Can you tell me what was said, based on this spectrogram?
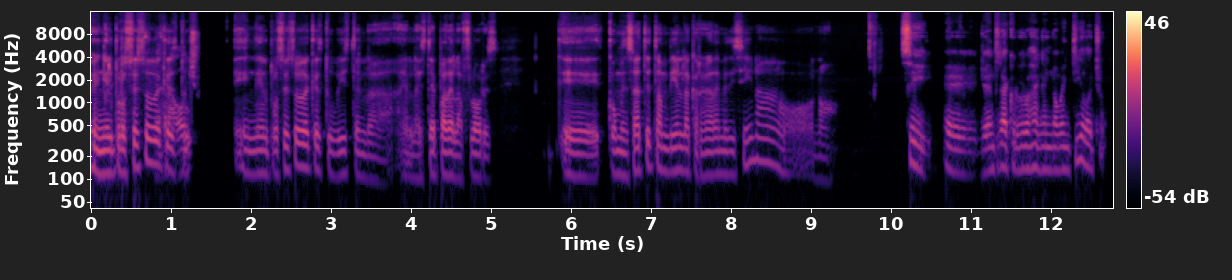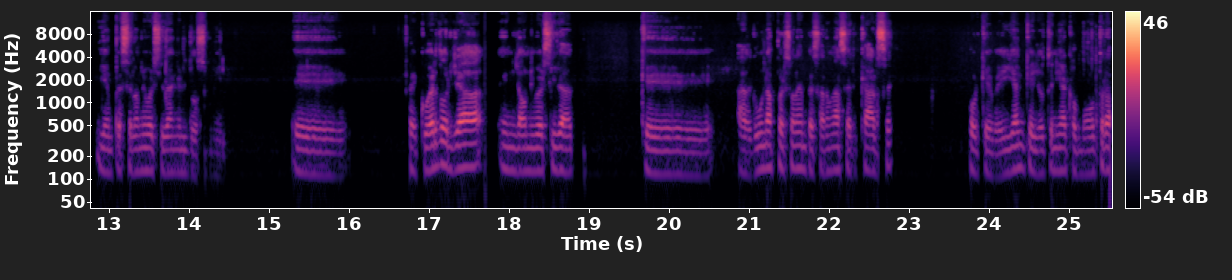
En el proceso de que estu- 8. en el proceso de que estuviste en la, en la estepa de las flores, eh, ¿comenzaste también la carrera de medicina o no? Sí, eh, yo entré a Cruz Roja en el 98 y empecé la universidad en el 2000. Eh, recuerdo ya en la universidad que algunas personas empezaron a acercarse porque veían que yo tenía como otra,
